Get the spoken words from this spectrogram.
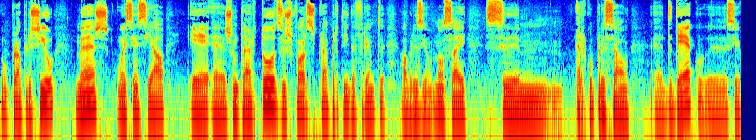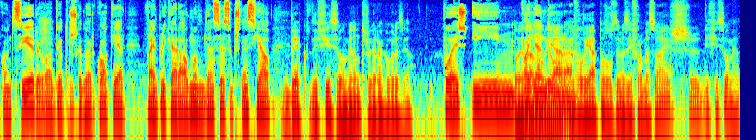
o próprio Chile, mas o essencial é juntar todos os esforços para a partida frente ao Brasil. Não sei se hum, a recuperação eh, de Deco, eh, se acontecer, ou de outro jogador qualquer, vai implicar alguma mudança substancial. Deco dificilmente jogará com o Brasil. Pois, e hum, olhando... Avaliar, avaliar pelas últimas informações, eh, dificilmente.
